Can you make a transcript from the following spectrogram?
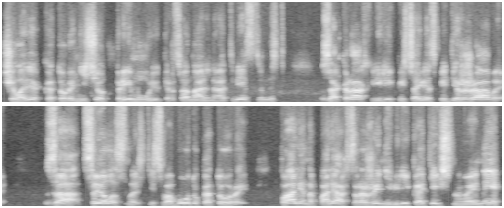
человек, который несет прямую персональную ответственность за крах великой советской державы, за целостность и свободу которой пали на полях сражений Великой Отечественной войны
